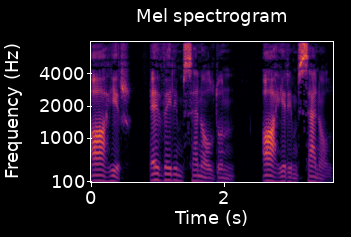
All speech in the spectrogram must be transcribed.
ahir, evvelim sen oldun, ahirim sen ol.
